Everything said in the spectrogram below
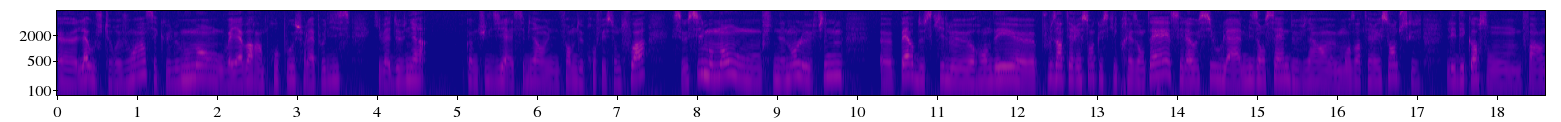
là où je te rejoins c'est que le moment où il va y avoir un propos sur la police qui va devenir comme tu le dis assez bien une forme de profession de foi c'est aussi le moment où finalement le film euh, perd de ce qui le rendait euh, plus intéressant que ce qu'il présentait. C'est là aussi où la mise en scène devient euh, moins intéressante puisque les décors sont enfin,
